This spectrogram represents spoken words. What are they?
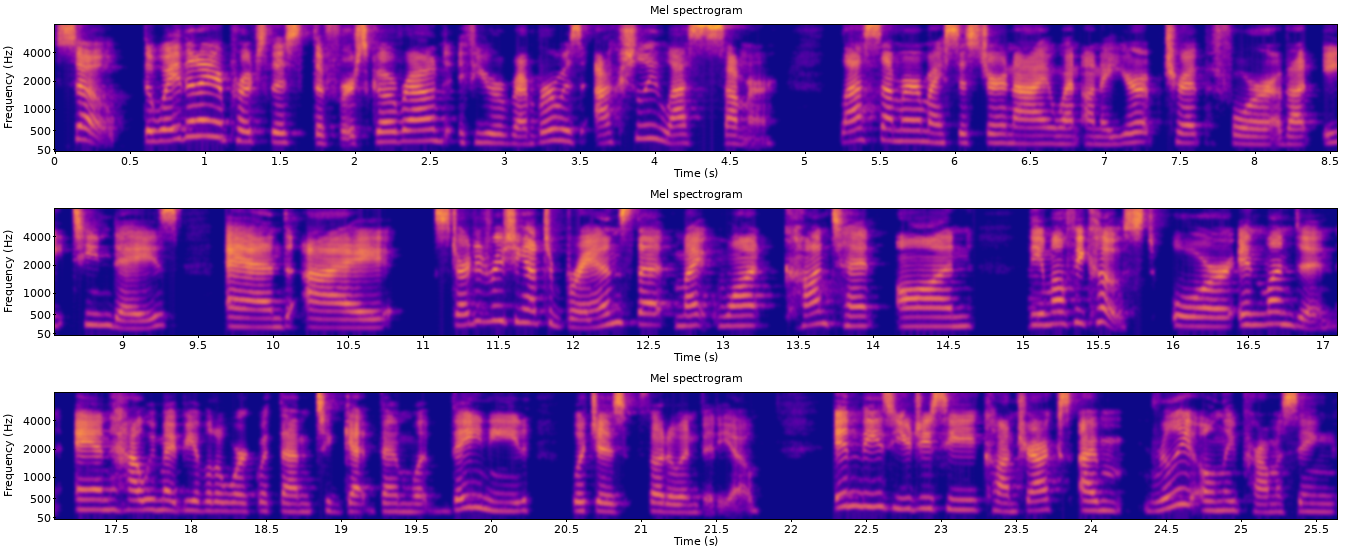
So, the way that I approached this the first go around, if you remember, was actually last summer. Last summer, my sister and I went on a Europe trip for about 18 days, and I started reaching out to brands that might want content on the Amalfi Coast or in London and how we might be able to work with them to get them what they need, which is photo and video. In these UGC contracts, I'm really only promising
